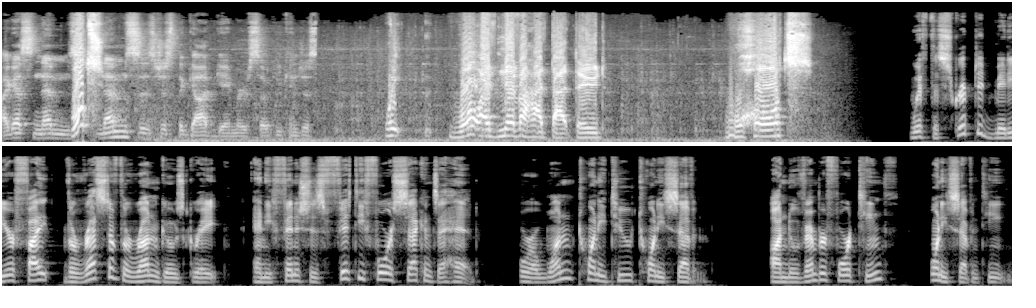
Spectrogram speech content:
I guess Nemz What? Nemz is just the god gamer, so he can just Wait, what? I've never had that, dude. What? With the scripted Midir fight, the rest of the run goes great, and he finishes 54 seconds ahead for a 122.27 on November 14th, 2017.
